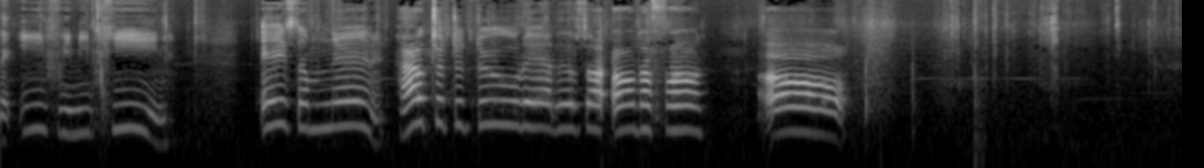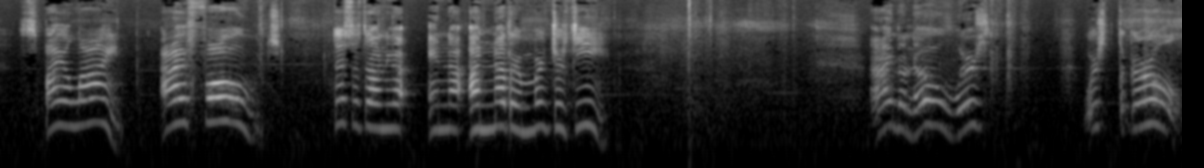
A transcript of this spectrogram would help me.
The Philippine. It's the man. How to, to do that is all the fun. Oh. Spy line. iPhones. This is on in another emergency. I don't know. Where's where's the girl?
